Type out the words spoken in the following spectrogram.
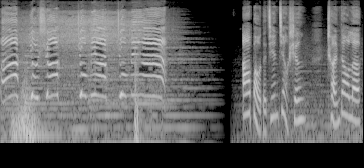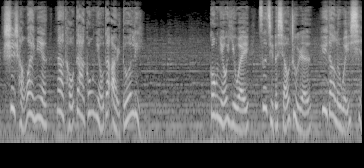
啊！有声！救命啊！救命啊！阿宝的尖叫声传到了市场外面那头大公牛的耳朵里。公牛以为自己的小主人遇到了危险，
